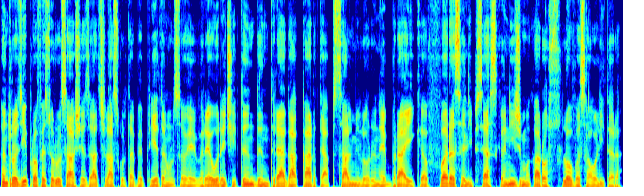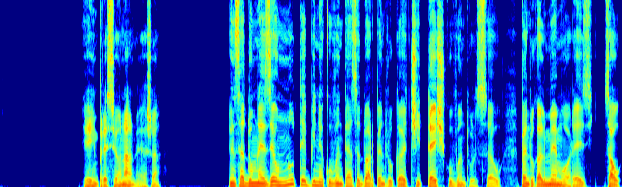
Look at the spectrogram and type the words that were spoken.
Într-o zi, profesorul s-a așezat și l-a ascultat pe prietenul său evreu recitând întreaga carte a psalmilor în ebraică, fără să lipsească nici măcar o slovă sau o literă. E impresionant, nu-i așa? Însă Dumnezeu nu te binecuvântează doar pentru că citești cuvântul său, pentru că îl memorezi sau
